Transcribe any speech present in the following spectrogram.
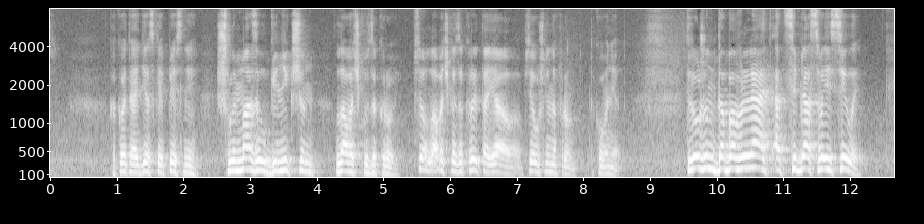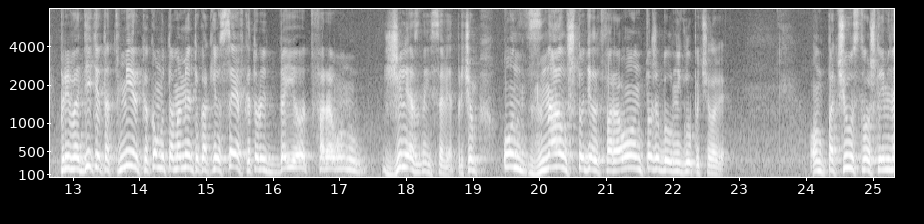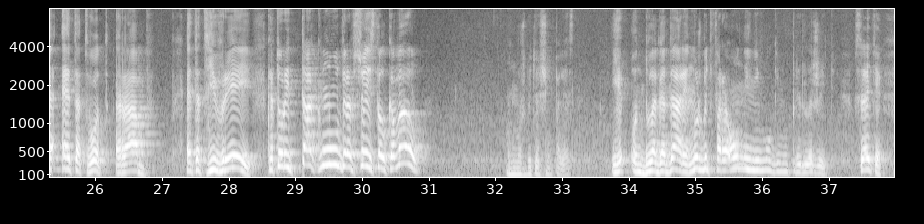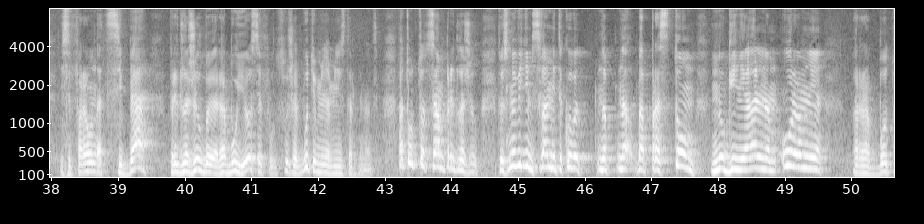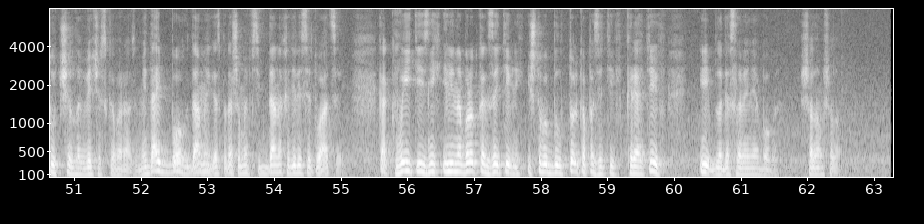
Как в этой одесской песне «Шлемазл геникшин, лавочку закрой». Все, лавочка закрыта, я, все ушли на фронт. Такого нет. Ты должен добавлять от себя свои силы. Приводить этот мир к какому-то моменту, как Йосеф, который дает фараону железный совет. Причем он знал, что делать. Фараон тоже был не глупый человек он почувствовал, что именно этот вот раб, этот еврей, который так мудро все истолковал, он может быть очень полезным. И он благодарен. Может быть, фараон и не мог ему предложить. Представляете, если фараон от себя предложил бы рабу Иосифу, слушай, будь у меня министр финансов. А тут тот сам предложил. То есть мы видим с вами такой вот на, на, на простом, но гениальном уровне работу человеческого разума. И дай Бог, дамы и господа, чтобы мы всегда находили ситуации, как выйти из них или наоборот, как зайти в них, и чтобы был только позитив, креатив и благословение Бога. Шалом, шалом.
